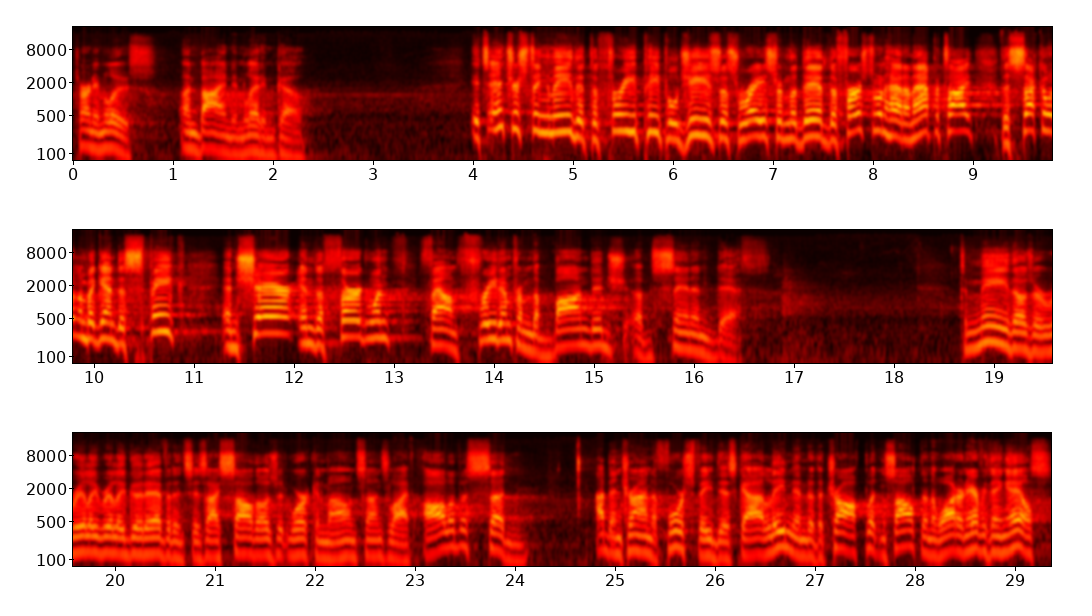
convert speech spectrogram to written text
Turn him loose, unbind him, let him go. It's interesting to me that the three people Jesus raised from the dead, the first one had an appetite, the second one began to speak and share, and the third one found freedom from the bondage of sin and death. To me, those are really, really good evidences. I saw those at work in my own son's life. All of a sudden, I've been trying to force feed this guy, leading him to the trough, putting salt in the water and everything else.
